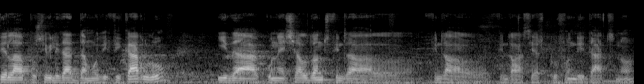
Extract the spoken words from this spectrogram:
té la possibilitat de modificar-lo i de conèixer-lo doncs, fins, al, fins, al, fins a les seves profunditats. No?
